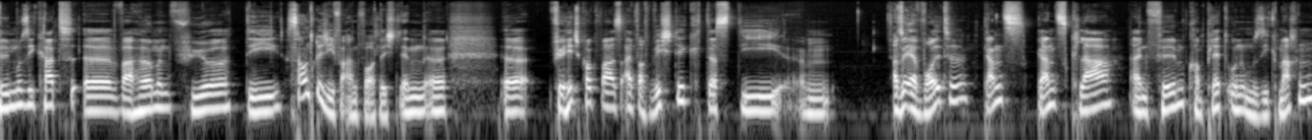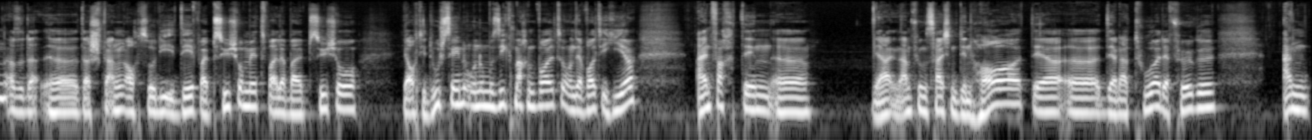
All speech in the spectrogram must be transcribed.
Filmmusik hat, äh, war Herrmann für die Soundregie verantwortlich. Denn äh, äh, für Hitchcock war es einfach wichtig, dass die, ähm, also er wollte ganz, ganz klar einen Film komplett ohne Musik machen. Also da, äh, da schwang auch so die Idee bei Psycho mit, weil er bei Psycho ja auch die Duschszene ohne Musik machen wollte. Und er wollte hier einfach den, äh, ja, in Anführungszeichen, den Horror der, äh, der Natur, der Vögel an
